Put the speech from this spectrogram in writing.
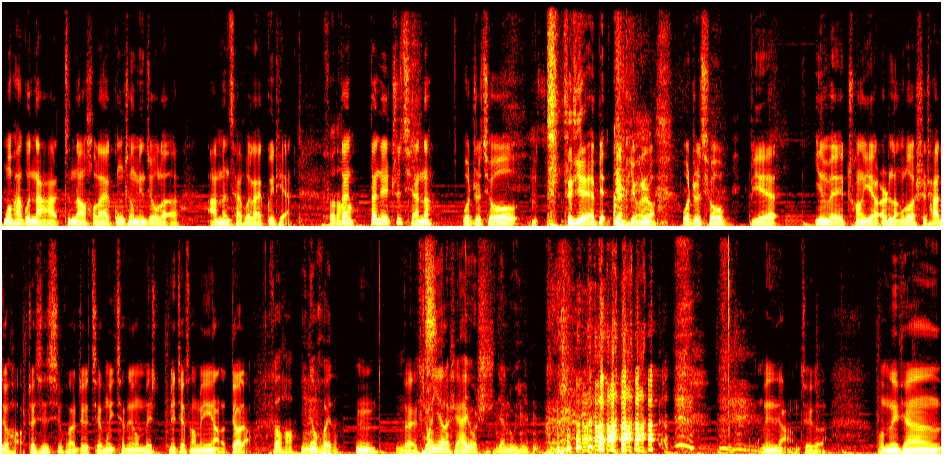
摸爬滚打，真到后来功成名就了，俺们才会来跪舔。但说的好，但这之前呢，我只求这 也点点评是吧？我只求别因为创业而冷落时差就好。这些喜欢这个节目以前那种没没节操、没营养的调调。说的好，一定会的。嗯，嗯对创业了谁还有时间录音？我跟你讲，这个我们那天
